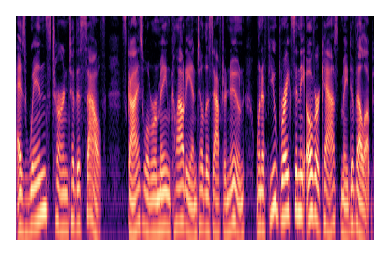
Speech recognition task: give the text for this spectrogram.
as winds turn to the south. Skies will remain cloudy until this afternoon when a few breaks in the overcast may develop.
